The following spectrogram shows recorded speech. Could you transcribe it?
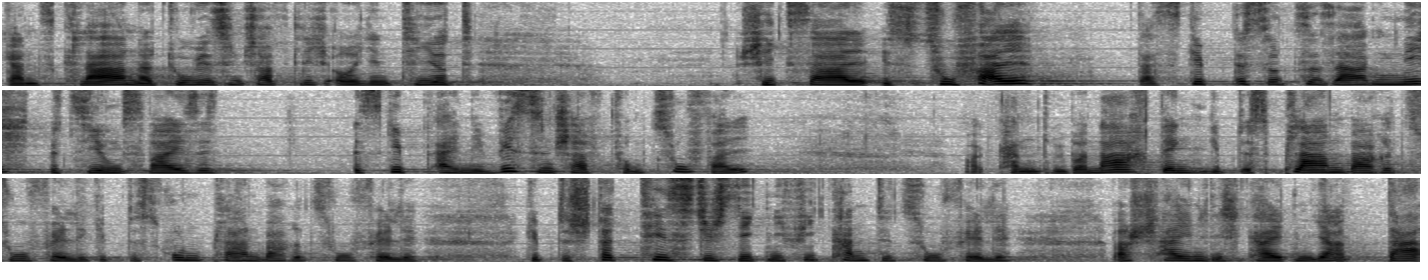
ganz klar, naturwissenschaftlich orientiert, Schicksal ist Zufall, das gibt es sozusagen nicht, beziehungsweise es gibt eine Wissenschaft vom Zufall. Man kann darüber nachdenken, gibt es planbare Zufälle, gibt es unplanbare Zufälle, gibt es statistisch signifikante Zufälle, Wahrscheinlichkeiten, ja, da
